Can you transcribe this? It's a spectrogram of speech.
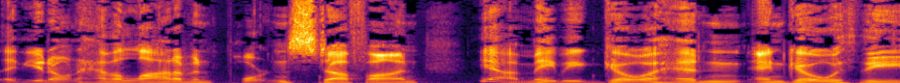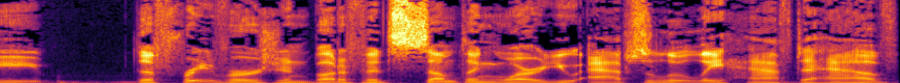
that you don't have a lot of important stuff on, yeah, maybe go ahead and, and go with the the free version. But if it's something where you absolutely have to have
